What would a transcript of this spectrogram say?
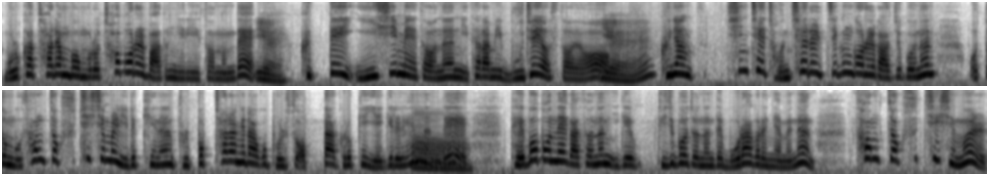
몰카 촬영범으로 처벌을 받은 일이 있었는데 예. 그때 2심에서는 이 사람이 무죄였어요. 예. 그냥 신체 전체를 찍은 거를 가지고는 어떤 뭐 성적 수치심을 일으키는 불법 촬영이라고 볼 수 없다 그렇게 얘기를 했는데 어. 대법원에 가서는 이게 뒤집어졌는데 뭐라 그랬냐면은 성적 수치심을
